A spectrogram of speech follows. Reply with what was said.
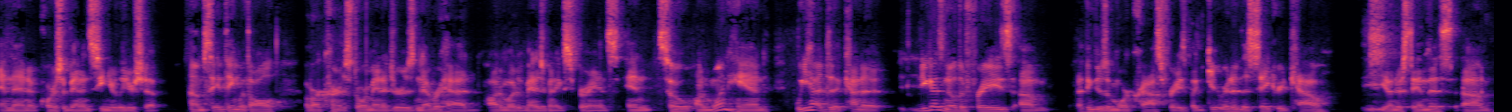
and then of course have been in senior leadership. Um, same thing with all of our current store managers, never had automotive management experience. And so on one hand, we had to kind of, you guys know the phrase, um, I think there's a more crass phrase, but get rid of the sacred cow. You understand this? Um,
